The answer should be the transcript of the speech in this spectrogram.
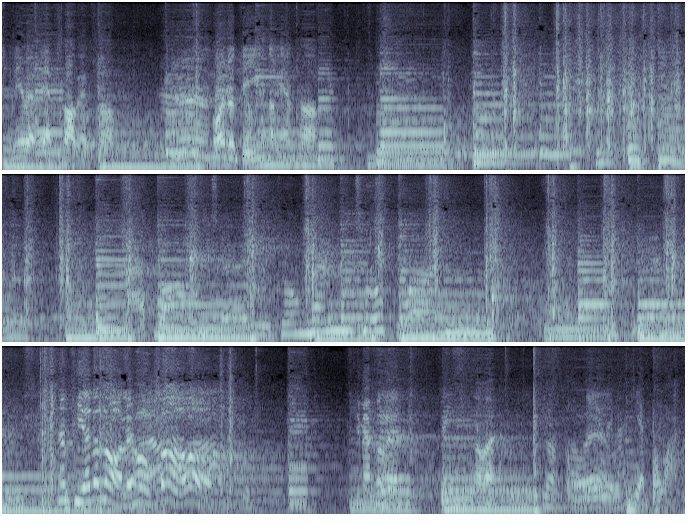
อันนี้แบบแอบชอบแอบชอบ เพราะดนตรีก็ต้องแอบชอบนั้นำเพี้ยตลอดเลยผมเปล่า เอาไว้เอาเลยนะเขียนประวัติ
